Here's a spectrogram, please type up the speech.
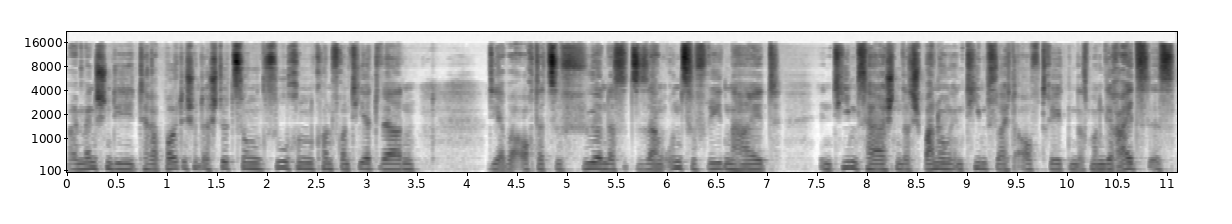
bei Menschen, die therapeutische Unterstützung suchen, konfrontiert werden, die aber auch dazu führen, dass sozusagen Unzufriedenheit in Teams herrschen, dass Spannungen in Teams vielleicht auftreten, dass man gereizt ist,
